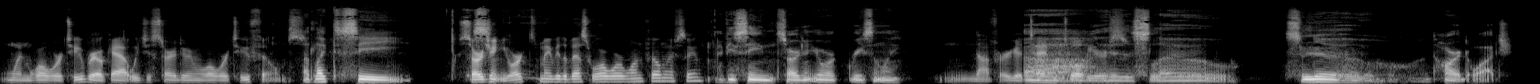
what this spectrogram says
when World War Two broke out, we just started doing World War Two films. I'd like to see. Sergeant York's maybe the best World War One film I've seen. Have you seen Sergeant York recently? Not for a good 10, 12 Oh, years. It is slow, slow, hard to watch.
